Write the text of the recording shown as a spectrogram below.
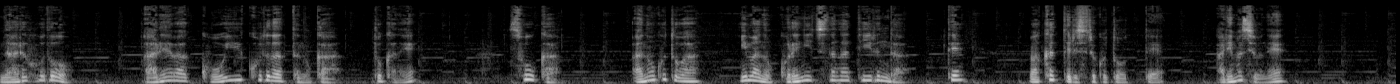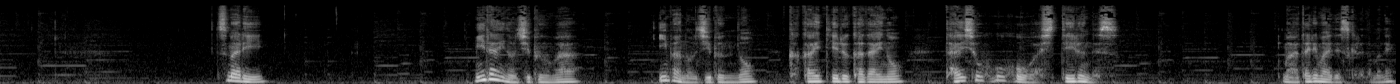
なるほどあれはこういうことだったのかとかね。そうかあのことは今のこれにつながっているんだって分かったりすることってありますよね。つまり未来の自分は今の自分の抱えている課題の対処方法は知っているんです。まあ当たり前ですけれどもね。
